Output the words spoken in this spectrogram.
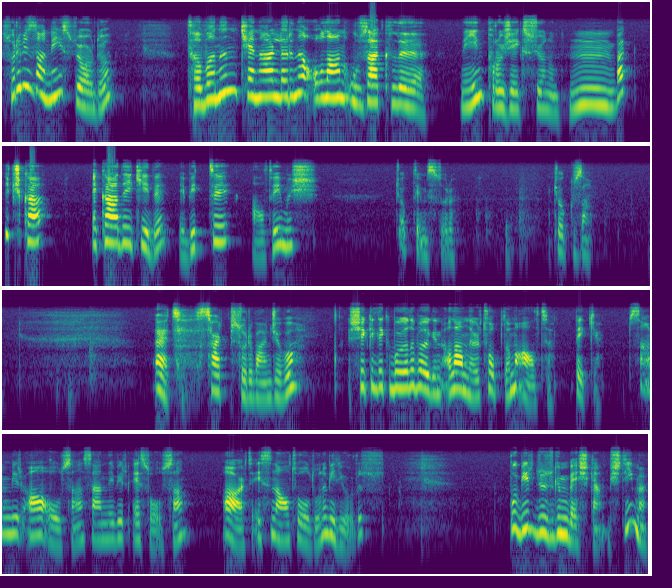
Soru bizden ne istiyordu? Tavanın kenarlarına olan uzaklığı. Neyin? Projeksiyonun. Hmm, bak 3K. E K'da 2 idi. E bitti. 6'ymış. Çok temiz soru. Çok güzel. Evet, sert bir soru bence bu. Şekildeki boyalı bölgenin alanları toplamı 6. Peki, sen bir A olsan, sen de bir S olsan A artı S'in 6 olduğunu biliyoruz. Bu bir düzgün beşgenmiş değil mi?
